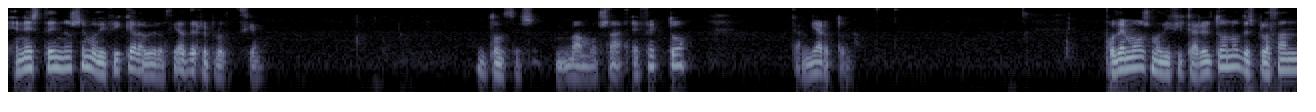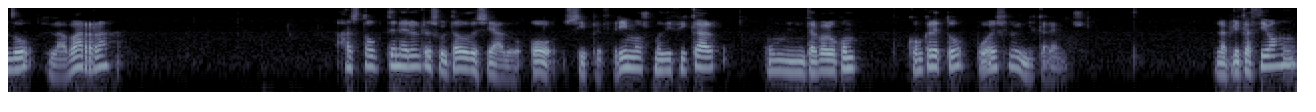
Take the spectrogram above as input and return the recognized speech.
en este no se modifica la velocidad de reproducción. Entonces vamos a efecto, cambiar tono. Podemos modificar el tono desplazando la barra hasta obtener el resultado deseado o, si preferimos modificar un intervalo concreto, pues lo indicaremos. La aplicación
